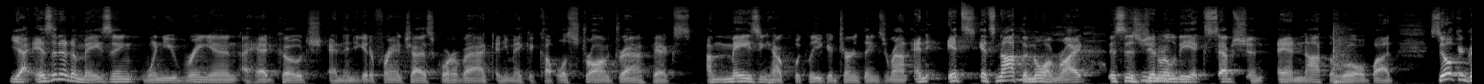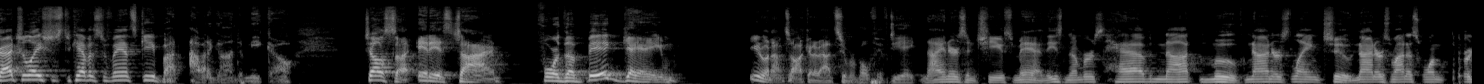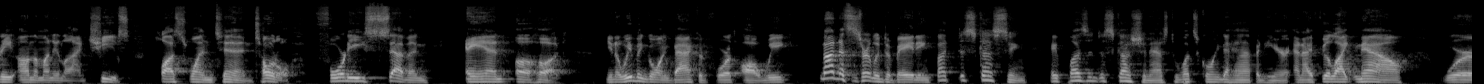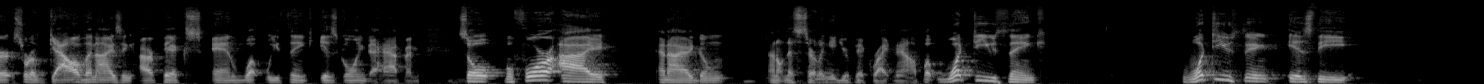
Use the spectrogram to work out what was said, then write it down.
Yeah, isn't it amazing when you bring in a head coach and then you get a franchise quarterback and you make a couple of strong draft picks? Amazing how quickly you can turn things around. And it's it's not the norm, right? This is generally mm-hmm. the exception and not the rule. But still, congratulations to Kevin Stefanski. But I would have gone to Miko. Chelsea, it is time for the big game. You know what I'm talking about, Super Bowl 58. Niners and Chiefs. Man, these numbers have not moved. Niners laying two, Niners minus 130 on the money line, Chiefs plus 110, total 47 and a hook. You know, we've been going back and forth all week, not necessarily debating, but discussing a pleasant discussion as to what's going to happen here. And I feel like now we're sort of galvanizing our picks and what we think is going to happen. So before I and I don't I don't necessarily need your pick right now, but what do you think what do you think is the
